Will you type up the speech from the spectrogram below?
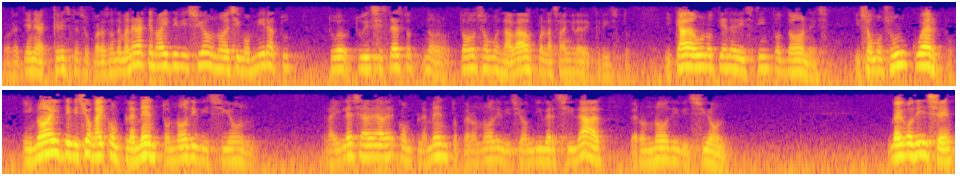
Porque tiene a Cristo en su corazón. De manera que no hay división, no decimos, mira, tú, tú, tú hiciste esto. No, no, todos somos lavados por la sangre de Cristo. Y cada uno tiene distintos dones. Y somos un cuerpo. Y no hay división, hay complemento, no división. En la iglesia debe haber complemento, pero no división. Diversidad, pero no división. Luego dice,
